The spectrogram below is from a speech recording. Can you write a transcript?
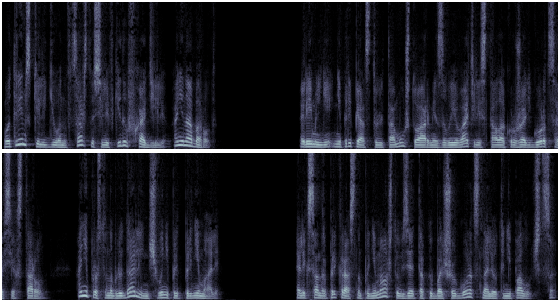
Вот римские легионы в царство селевкидов входили, а не наоборот. Римляне не препятствовали тому, что армия завоевателей стала окружать город со всех сторон. Они просто наблюдали и ничего не предпринимали. Александр прекрасно понимал, что взять такой большой город с налета не получится.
